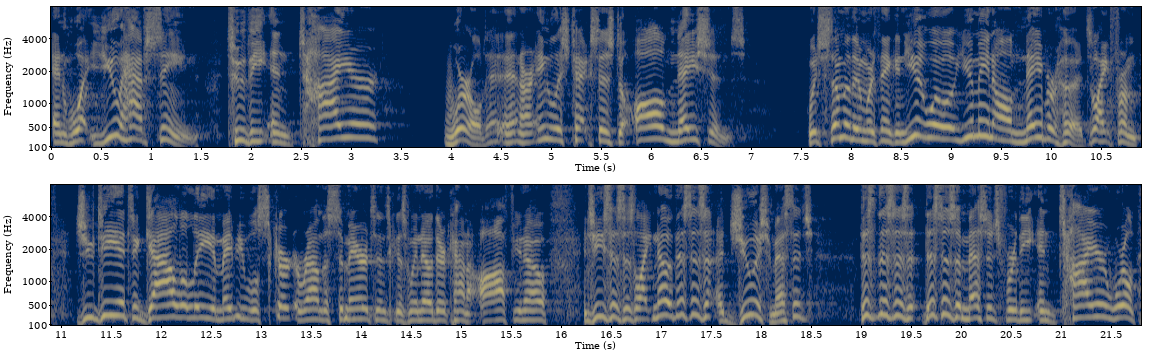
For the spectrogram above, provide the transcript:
and what you have seen to the entire world. And our English text says to all nations, which some of them were thinking, you, well, you mean all neighborhoods, like from Judea to Galilee, and maybe we'll skirt around the Samaritans because we know they're kind of off, you know? And Jesus is like, no, this isn't a Jewish message. This, this, is, this is a message for the entire world.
